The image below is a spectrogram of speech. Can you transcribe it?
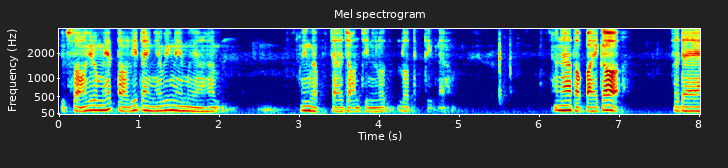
สิบสองกิโลเมตรต่อลิตรอะไรเงี้ยวิ่งในเมืองครับ วิ่งแบบจราจรจริงรถรถติดๆนะครับ หน้าต่อไปก็แสดง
